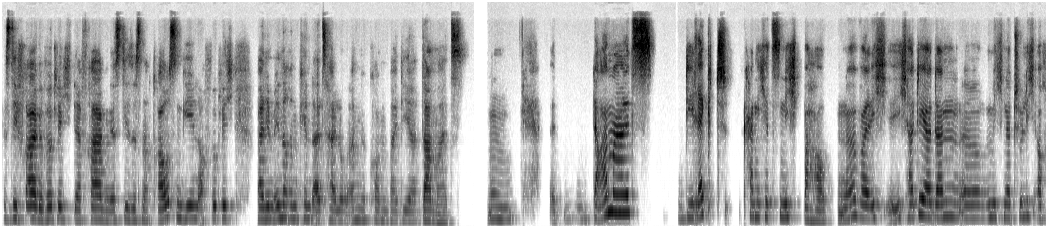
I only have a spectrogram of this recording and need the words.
ist die Frage wirklich der Fragen. Ist dieses nach draußen gehen auch wirklich bei dem inneren Kind als Heilung angekommen bei dir damals? Äh, damals direkt kann ich jetzt nicht behaupten, ne? weil ich, ich hatte ja dann äh, mich natürlich auch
